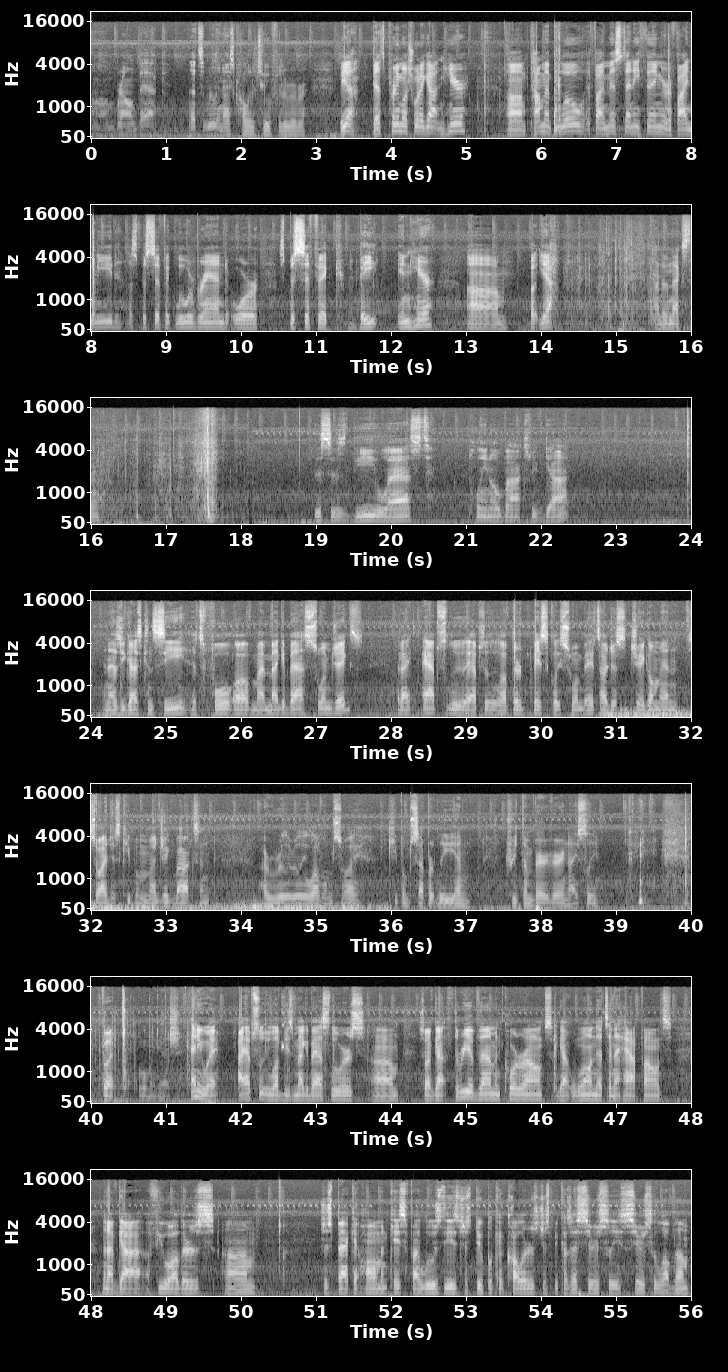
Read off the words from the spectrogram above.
um, brown back. That's a really nice color too for the river. But yeah, that's pretty much what I got in here. Um, comment below if I missed anything or if I need a specific lure brand or specific bait in here. Um, but yeah, on to the next thing. this is the last Plano box we've got. And as you guys can see, it's full of my Megabass swim jigs that I absolutely, absolutely love. They're basically swim baits. I just jig them in, so I just keep them in my jig box, and I really, really love them, so I keep them separately and treat them very, very nicely. but, oh my gosh. Anyway, I absolutely love these Megabass lures. Um, so I've got three of them in quarter ounce. I got one that's in a half ounce. Then I've got a few others um, just back at home in case if I lose these, just duplicate colors, just because I seriously, seriously love them.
